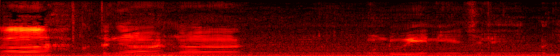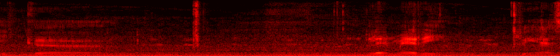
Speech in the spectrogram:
Ah, aku tengah nak way ni actually pergi ke Glen Mary 3S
